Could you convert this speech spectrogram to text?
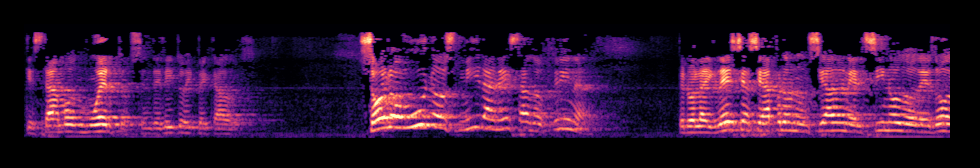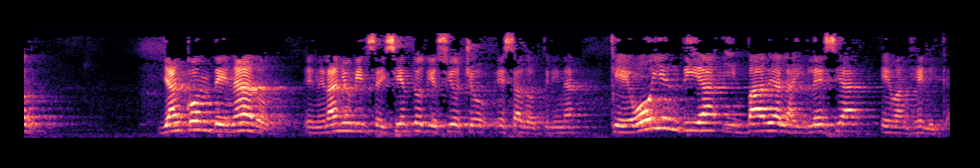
que estamos muertos en delitos y pecados. Solo unos miran esa doctrina, pero la iglesia se ha pronunciado en el sínodo de Dor y han condenado en el año 1618 esa doctrina que hoy en día invade a la iglesia evangélica.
